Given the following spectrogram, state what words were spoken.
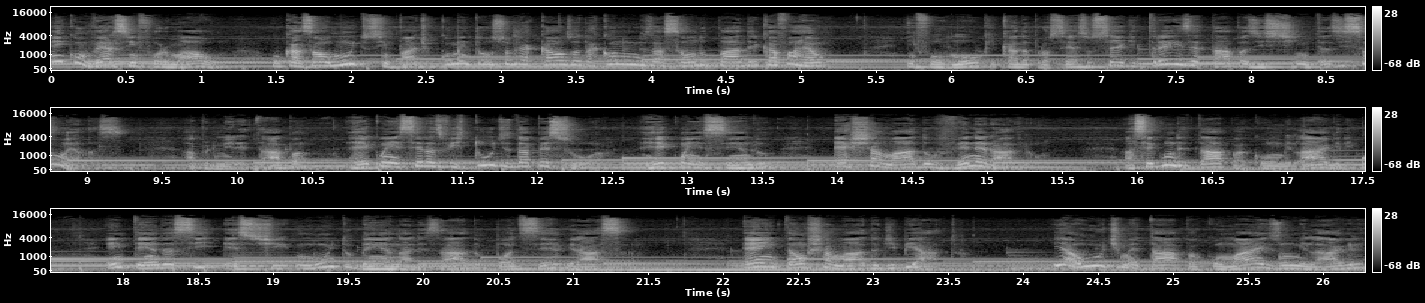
Em conversa informal, o casal muito simpático comentou sobre a causa da canonização do Padre Cafarel. Informou que cada processo segue três etapas distintas e são elas: a primeira etapa é reconhecer as virtudes da pessoa. Reconhecendo, é chamado venerável. A segunda etapa, com o milagre, entenda-se este muito bem analisado, pode ser graça. É então chamado de beato. E a última etapa, com mais um milagre,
